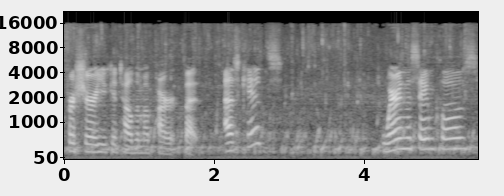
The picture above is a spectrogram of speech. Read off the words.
for sure you could tell them apart, but as kids, wearing the same clothes,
